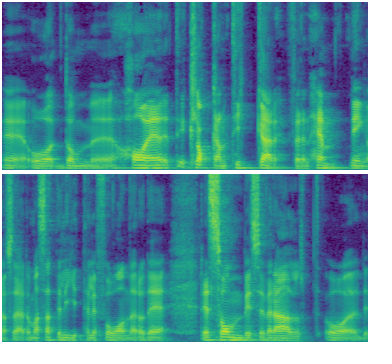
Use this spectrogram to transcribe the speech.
Eh, och de eh, har ett, klockan tickar för en hämtning och sådär. De har satellittelefoner och det, det är zombies överallt. Och det,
